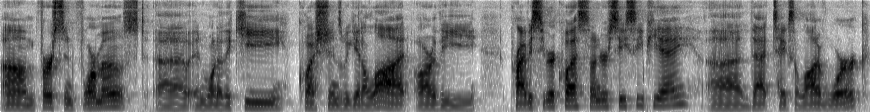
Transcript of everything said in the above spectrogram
Um, first and foremost, uh, and one of the key questions we get a lot are the privacy requests under CCPA. Uh, that takes a lot of work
